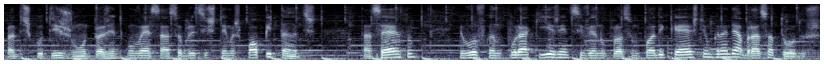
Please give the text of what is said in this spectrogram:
para discutir junto, para a gente conversar sobre esses temas palpitantes, tá certo? Eu vou ficando por aqui, a gente se vê no próximo podcast e um grande abraço a todos.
